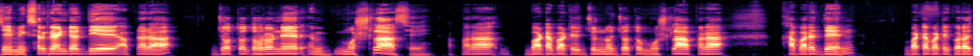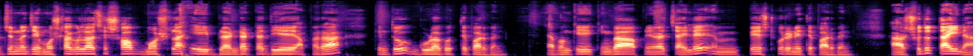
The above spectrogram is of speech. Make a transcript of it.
যে মিক্সার গ্রাইন্ডার দিয়ে আপনারা যত ধরনের মশলা আছে, আপনারা বাটাবাটির জন্য যত মশলা আপনারা খাবারে দেন, বাটাবাটি করার জন্য যে মশলাগুলো আছে, সব মশলা এই ব্লেন্ডারটা দিয়ে আপনারা কিন্তু গুঁড়া করতে পারবেন। এবং কি কিংবা আপনারা চাইলে পেস্ট করে নিতে পারবেন। আর শুধু তাই না,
